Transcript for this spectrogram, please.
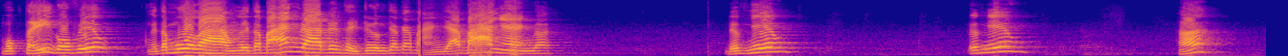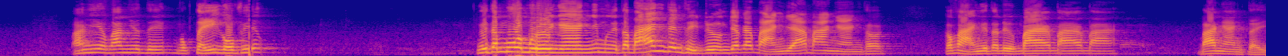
một tỷ cổ phiếu, người ta mua vào, người ta bán ra trên thị trường cho các bạn giá 3 ngàn thôi. Được nhiêu được nhiêu hả? Bao nhiêu bao nhiêu tiền? Một tỷ cổ phiếu người ta mua 10 ngàn nhưng mà người ta bán trên thị trường cho các bạn giá 3 ngàn thôi. Có phải người ta được 3 3 3 3 ngàn tỷ?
